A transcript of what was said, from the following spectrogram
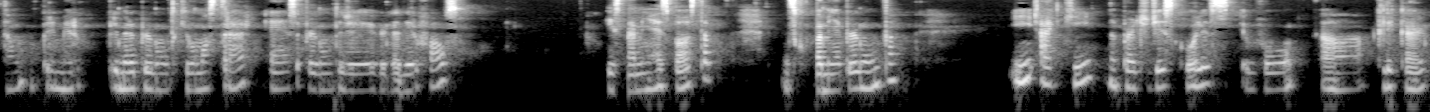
Então, a primeira pergunta que eu vou mostrar é essa pergunta de verdadeiro ou falso. Está a minha resposta, desculpa a minha pergunta. E aqui na parte de escolhas eu vou uh, clicar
